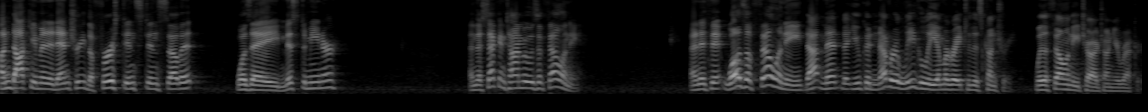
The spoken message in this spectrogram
undocumented entry, the first instance of it was a misdemeanor, and the second time it was a felony. And if it was a felony, that meant that you could never legally immigrate to this country with a felony charge on your record.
